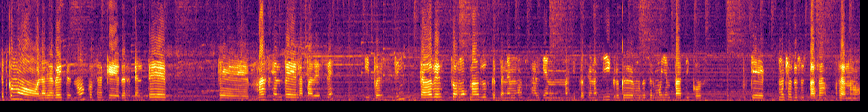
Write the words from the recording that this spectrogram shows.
es como la diabetes, ¿no? Cosa que de repente eh, más gente la padece y pues sí, cada vez somos más los que tenemos a alguien en una situación así, creo que debemos de ser muy empáticos, porque muchas veces pasa, o sea, no,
